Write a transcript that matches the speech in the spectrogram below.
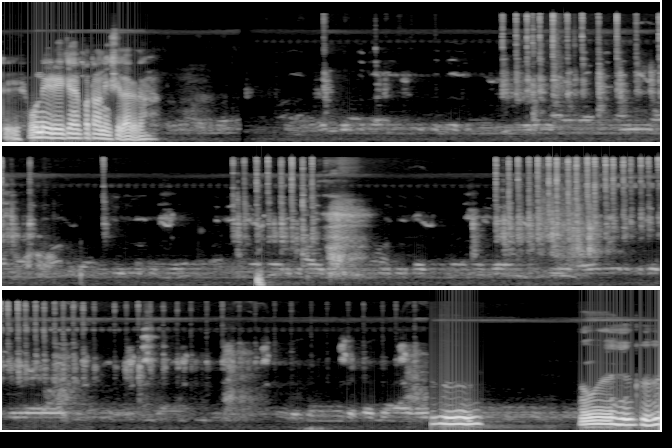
ਤੇ ਉਹ ਨੇਰੇ 'ਚ ਐਂ ਪਤਾ ਨਹੀਂ ਸੀ ਲੱਗਦਾ। ਓਏ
